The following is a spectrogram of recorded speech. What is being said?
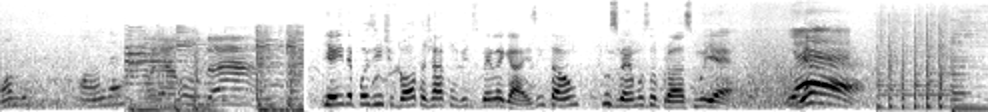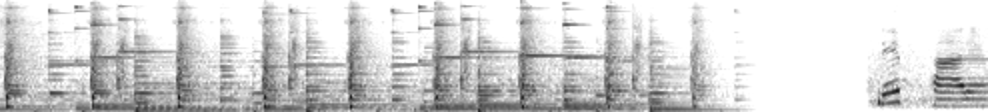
Onda. Onda. Olha a onda. E aí depois a gente volta já com vídeos bem legais. Então, nos vemos no próximo Yeah! Yeah! Prepara,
